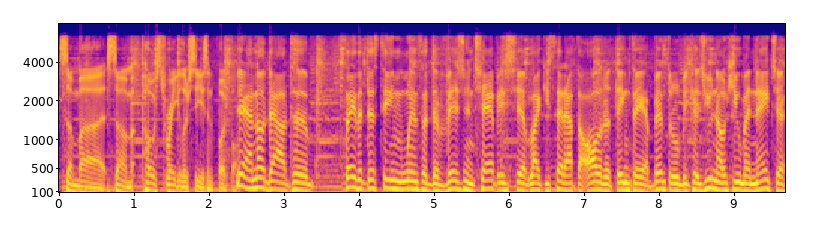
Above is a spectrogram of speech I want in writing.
some uh, some post regular season football. Yeah, no doubt. To say that this team wins a division championship, like you said, after all of the things they have been through, because you know human nature,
